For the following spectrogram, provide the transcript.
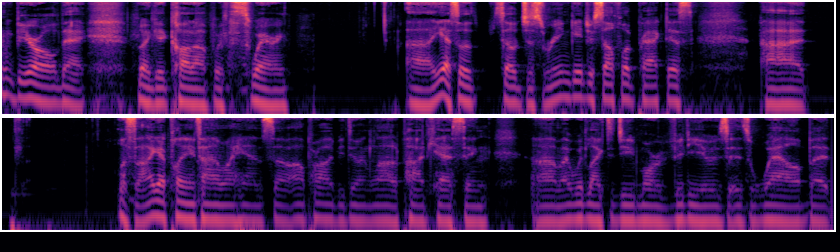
Be here all day if I get caught up with swearing. Uh, yeah, so so just re-engage your self-love practice. Uh, listen, I got plenty of time on my hands, so I'll probably be doing a lot of podcasting. Um, I would like to do more videos as well, but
